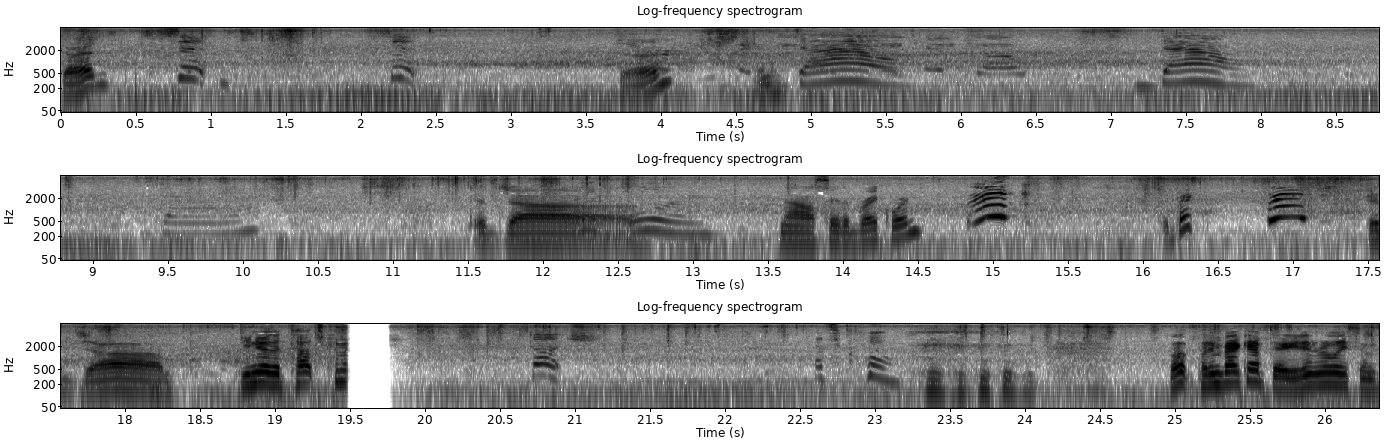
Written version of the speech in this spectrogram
Go ahead. Sit. Sit. Good. Down. Down. Down. Good job. Good. Now say the break word. Break. The break. Break. Good job. Do you know the touch command? Touch. That's cool. Well, put him back up there. You didn't release him.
